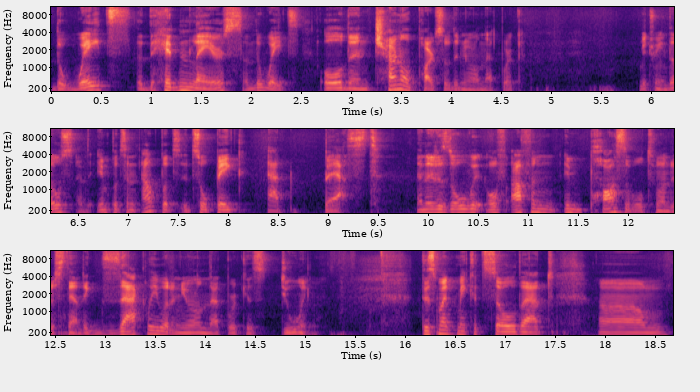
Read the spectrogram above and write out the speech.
the weights, the hidden layers and the weights, all the internal parts of the neural network, between those and the inputs and outputs, it's opaque at best. And it is always often impossible to understand exactly what a neural network is doing. This might make it so that um,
